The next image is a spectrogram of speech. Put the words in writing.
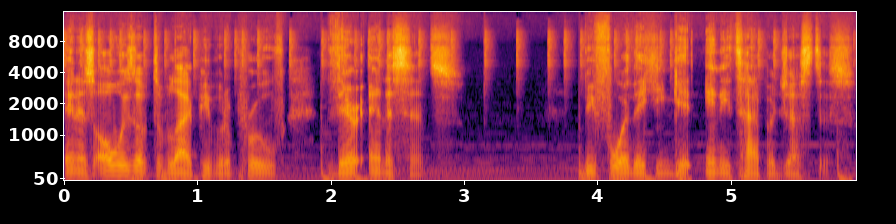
And it's always up to black people to prove their innocence before they can get any type of justice.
